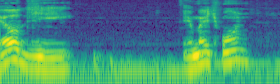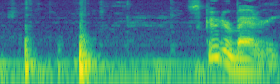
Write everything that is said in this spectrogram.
LG MH1 scooter battery.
